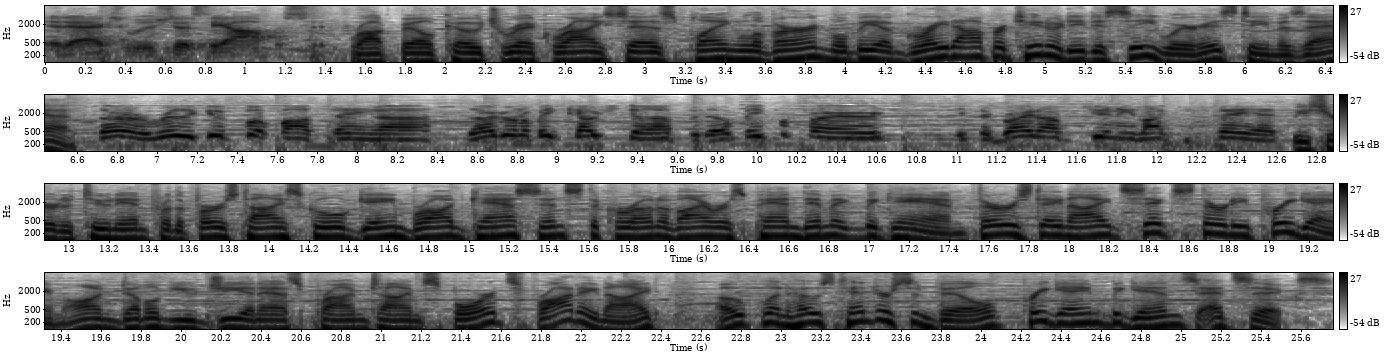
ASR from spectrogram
it actually was just the opposite. Rockvale coach Rick Rice says playing La Vergne will be a great opportunity to see where his team is at. They're a really good football team. Uh, they're going to be coached up, but they'll be prepared. It's a great opportunity, like you said. Be sure to tune in for the first high school game broadcast since the coronavirus pandemic began. Thursday night, 6.30 pregame on WGNS Primetime Sports. Friday night, Oakland host Hendersonville. Pregame begins at 6.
